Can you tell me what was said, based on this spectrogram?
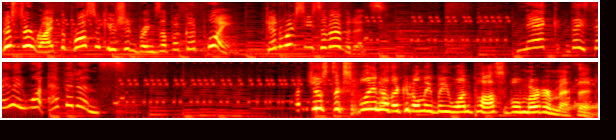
Mr. Wright, the prosecution brings up a good point. Can we see some evidence? Nick, they say they want evidence. I just explained how there could only be one possible murder method.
